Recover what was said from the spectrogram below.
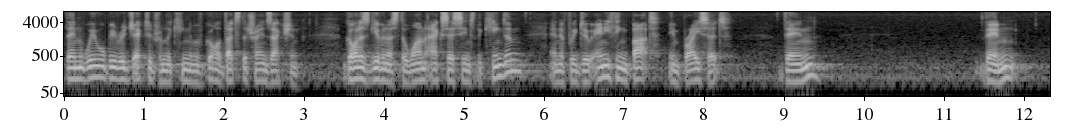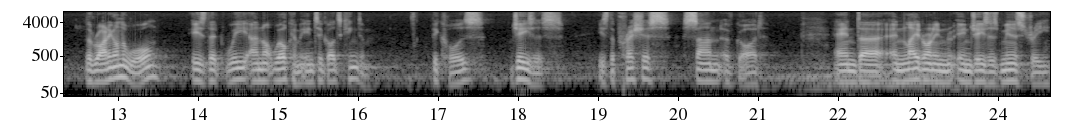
then we will be rejected from the kingdom of God. That's the transaction. God has given us the one access into the kingdom, and if we do anything but embrace it, then, then the writing on the wall is that we are not welcome into God's kingdom because Jesus is the precious Son of God. And, uh, and later on in, in Jesus' ministry,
